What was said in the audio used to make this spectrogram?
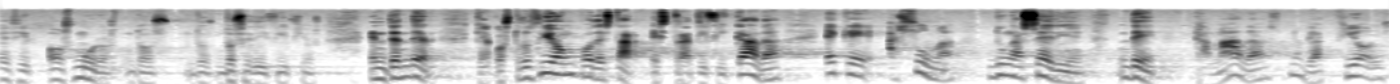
é dicir, aos muros dos, dos, dos edificios. Entender que a construción pode estar estratificada e que asuma dunha serie de camadas no, de accións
